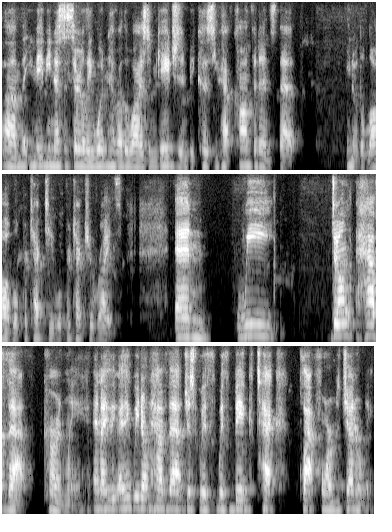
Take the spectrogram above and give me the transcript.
um, that you maybe necessarily wouldn't have otherwise engaged in because you have confidence that you know the law will protect you, will protect your rights, and we don't have that currently, and I think I think we don't have that just with with big tech platforms generally.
